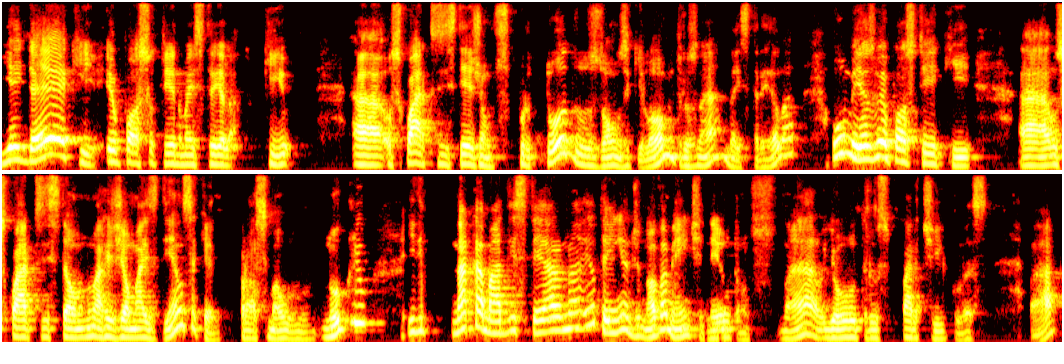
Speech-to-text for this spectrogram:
E a ideia é que eu posso ter uma estrela que uh, os quarks estejam por todos os 11 quilômetros né, da estrela, ou mesmo eu posso ter que uh, os quarks estão numa região mais densa, que é próxima ao núcleo, e na camada externa eu tenho, de, novamente, nêutrons né, e outras partículas. Tá?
